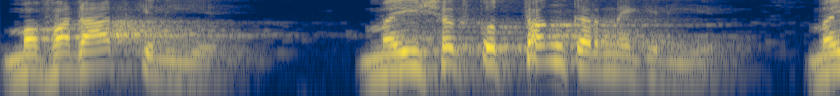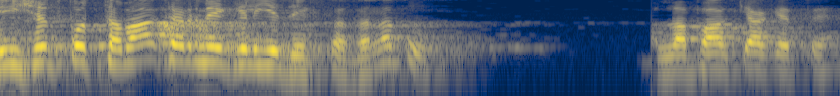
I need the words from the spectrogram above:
مفادات کے لیے، معیشت کو تنگ کرنے کے لیے، معیشت کو تباہ کرنے کے لیے دیکھتا تھا نا تو۔ اللہ پاک کیا کہتے ہیں؟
